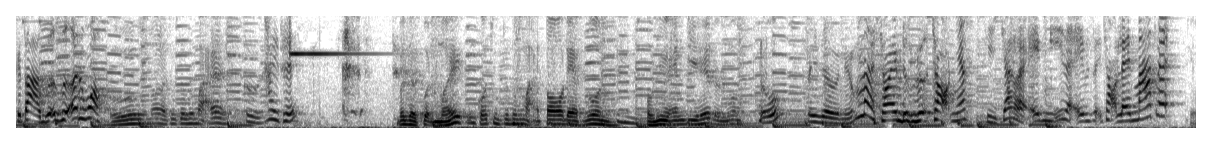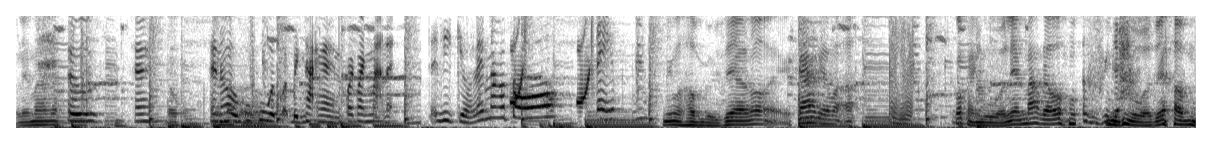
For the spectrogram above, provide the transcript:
Cái tòa giữa giữa đúng không? Ừ nó là trung tâm thương mại đấy Ừ, hay thế Bây giờ quận mấy cũng có trung tâm thương mại to đẹp luôn. Hầu như em đi hết rồi đúng không? Đúng Bây giờ nếu mà cho em được lựa chọn nhá Thì chắc là em nghĩ là em sẽ chọn landmark đấy. Chỗ lên mát Ừ. Ê, đâu? Đây nó ở khu khu ở quận Bình Thạnh này, quanh quanh mạng đấy. Tại vì kiểu landmark nó to, đẹp. Nhưng mà hầm gửi xe nó khác em ạ. Có phải ngủ ở landmark đâu? Mình ngủ ở dưới hầm.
